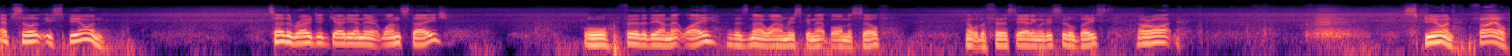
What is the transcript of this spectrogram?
Absolutely spewing. So the road did go down there at one stage or further down that way. There's no way I'm risking that by myself. Not with the first outing with this little beast. All right. Spewing, fail.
